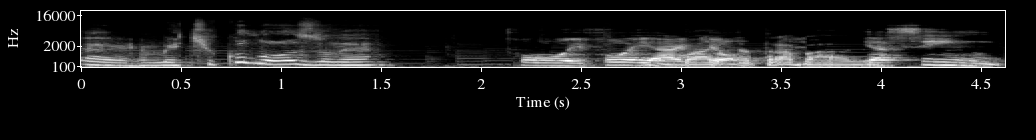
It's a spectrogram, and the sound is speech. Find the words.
É, meticuloso, né? Foi, foi, Um baita trabalho. E assim,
